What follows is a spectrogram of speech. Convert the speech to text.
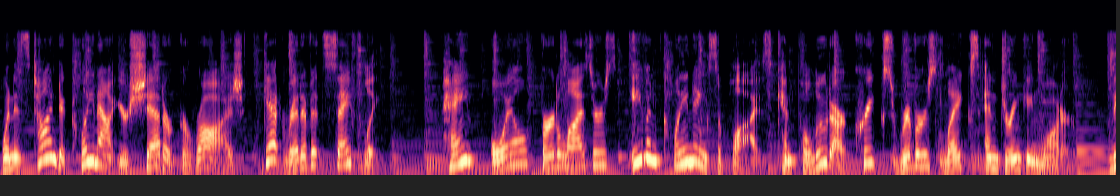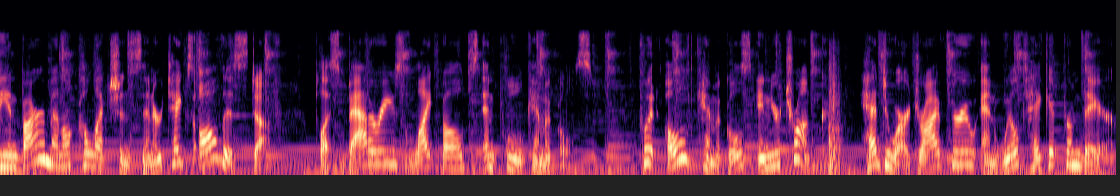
When it's time to clean out your shed or garage, get rid of it safely. Paint, oil, fertilizers, even cleaning supplies can pollute our creeks, rivers, lakes, and drinking water. The Environmental Collection Center takes all this stuff, plus batteries, light bulbs, and pool chemicals. Put old chemicals in your trunk. Head to our drive through and we'll take it from there.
